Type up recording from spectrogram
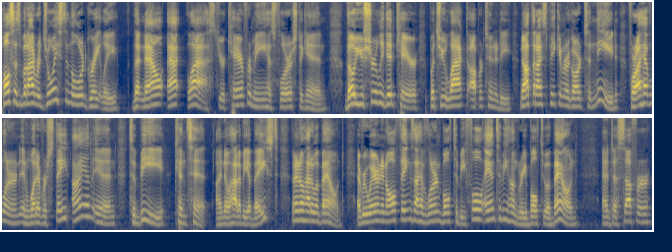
Paul says, But I rejoiced in the Lord greatly that now at last your care for me has flourished again, though you surely did care, but you lacked opportunity. Not that I speak in regard to need, for I have learned in whatever state I am in to be content. I know how to be abased, and I know how to abound. Everywhere and in all things I have learned both to be full and to be hungry, both to abound and to suffer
